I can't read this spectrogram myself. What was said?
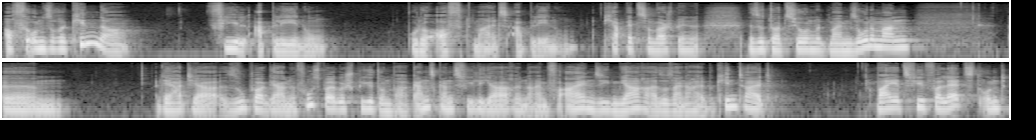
auch für unsere Kinder viel Ablehnung oder oftmals Ablehnung. Ich habe jetzt zum Beispiel eine, Situation mit meinem Sohnemann. Ähm, der hat ja super gerne Fußball gespielt und war ganz, ganz viele Jahre in einem Verein, sieben Jahre, also seine halbe Kindheit. War jetzt viel verletzt und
